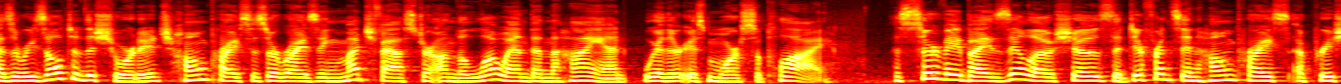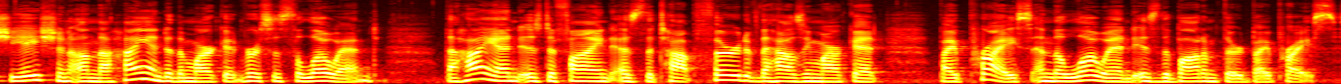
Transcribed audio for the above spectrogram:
As a result of the shortage, home prices are rising much faster on the low end than the high end, where there is more supply. A survey by Zillow shows the difference in home price appreciation on the high end of the market versus the low end. The high end is defined as the top third of the housing market by price, and the low end is the bottom third by price.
